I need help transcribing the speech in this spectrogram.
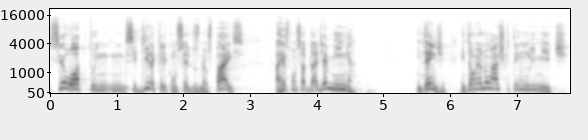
se eu opto em, em seguir aquele conselho dos meus pais, a responsabilidade é minha. Entende? Então eu não acho que tem um limite.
